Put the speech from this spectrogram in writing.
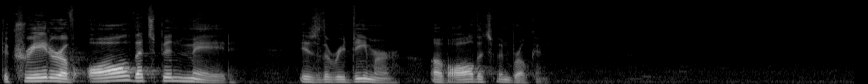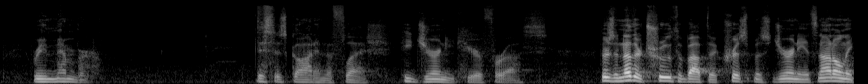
the creator of all that's been made is the redeemer of all that's been broken. Remember, this is God in the flesh. He journeyed here for us. There's another truth about the Christmas journey. It's not only,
